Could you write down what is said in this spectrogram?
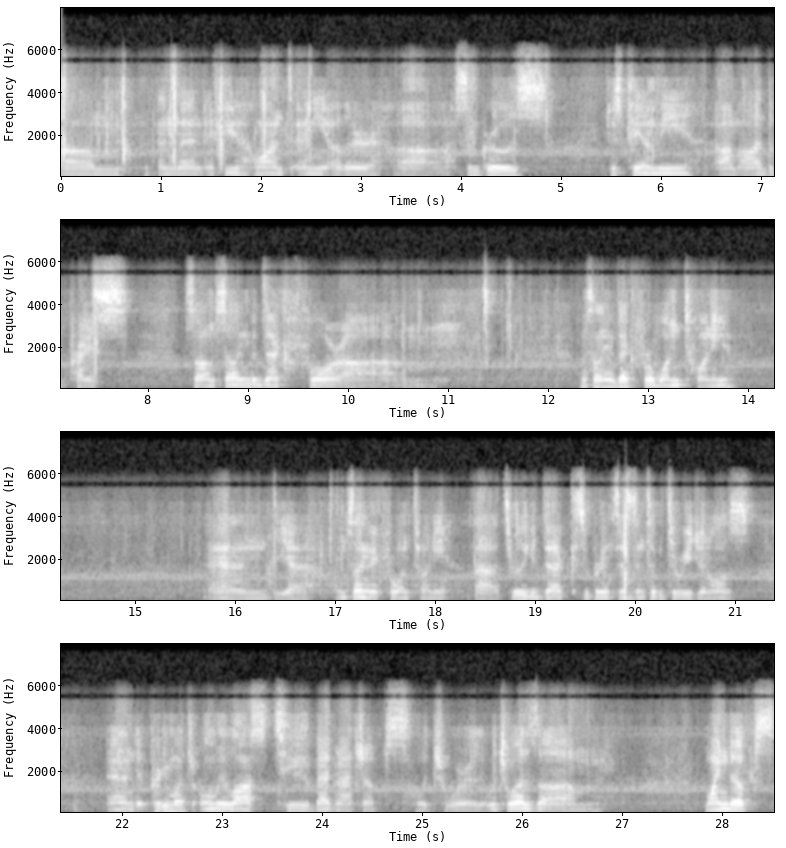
Um, and then if you want any other uh, synchros, just PM me. Um, I'll add the price. So I'm selling the deck for um, I'm selling the deck for 120. And yeah, I'm selling the deck for 120. Uh, it's a really good deck, super consistent. Took it to regionals and it pretty much only lost to bad matchups, which were which was um, windups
